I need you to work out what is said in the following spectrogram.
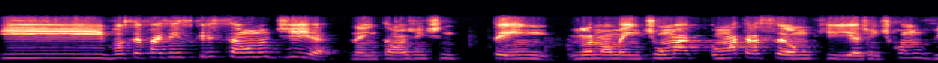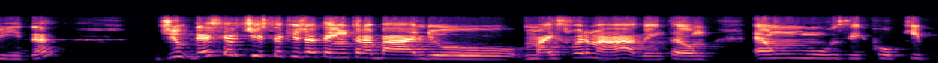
e você faz a inscrição no dia, né? Então a gente tem normalmente uma, uma atração que a gente convida de, desse artista que já tem um trabalho mais formado, então é um músico que,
